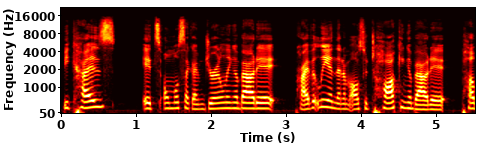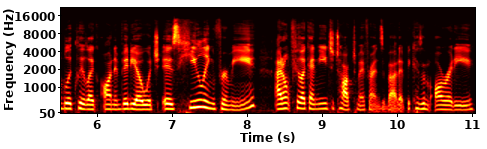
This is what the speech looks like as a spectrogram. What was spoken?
because it's almost like I'm journaling about it privately, and then I'm also talking about it publicly, like on a video, which is healing for me. I don't feel like I need to talk to my friends about it because I'm already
